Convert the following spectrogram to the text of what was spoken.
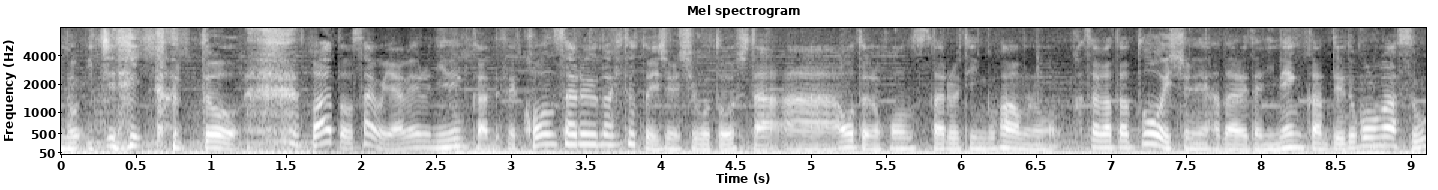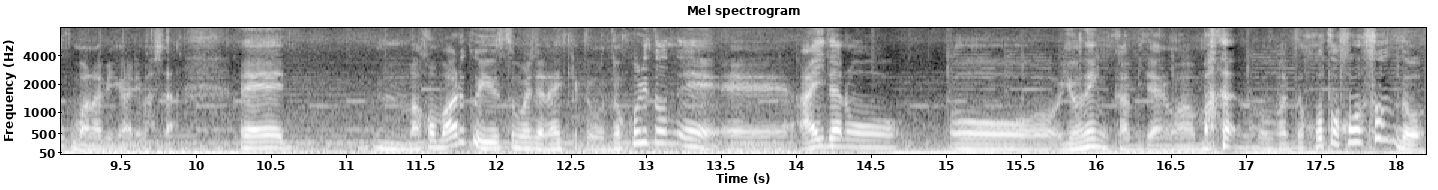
の1年間と、まあ、あと最後辞める2年間ですね、コンサルの人と一緒に仕事をした、あ大手のコンサルティングファームの方々と一緒に働いた2年間というところがすごく学びがありました。えー、うん、まあ、悪く言うつもりじゃないけど、残りのね、えー、間の4年間みたいなのは、まあ、ほとほとんど、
